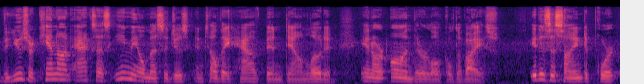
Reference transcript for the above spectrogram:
The user cannot access email messages until they have been downloaded and are on their local device. It is assigned to port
